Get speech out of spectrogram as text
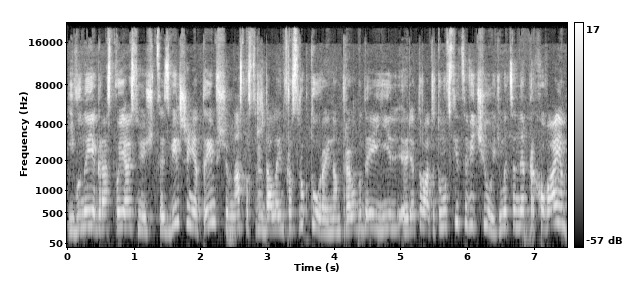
і вони якраз пояснюють це збільшення тим, що в нас постраждала інфраструктура, і нам треба буде її рятувати. Тому всі це відчують. Ми це не приховаємо,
